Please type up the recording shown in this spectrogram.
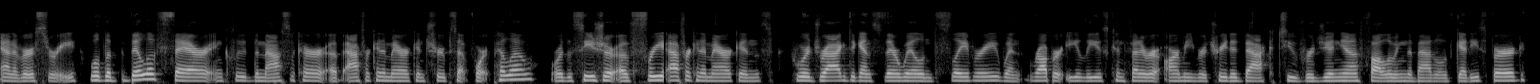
anniversary, will the bill of fare include the massacre of African American troops at Fort Pillow or the seizure of free African Americans who were dragged against their will into slavery when Robert E. Lee's Confederate Army retreated back to Virginia following the Battle of Gettysburg?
